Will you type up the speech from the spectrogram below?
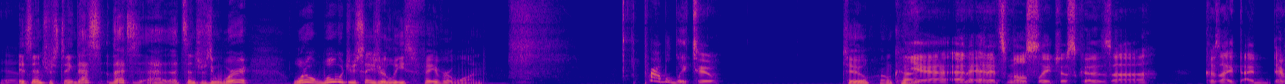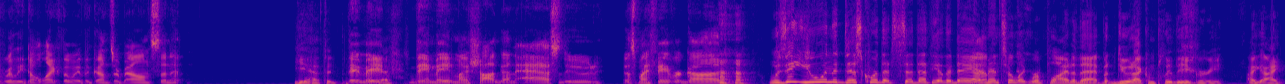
Yeah. it's interesting. That's that's uh, that's interesting. Where what what would you say is your least favorite one? probably two. Two. Okay. Yeah, and and it's mostly just because uh, because I, I I really don't like the way the guns are balanced in it. Yeah. the- They made yeah. they made my shotgun ass, dude. That's my favorite gun. Was it you in the Discord that said that the other day? I meant to like reply to that, but dude, I completely agree. I, I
